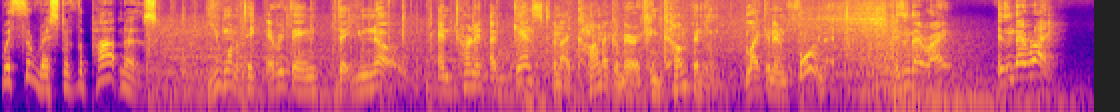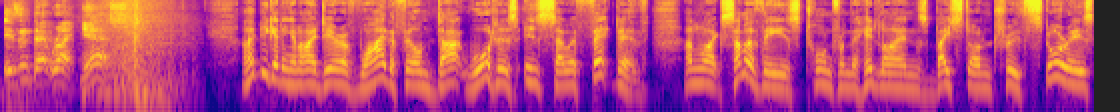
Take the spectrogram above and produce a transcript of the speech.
with the rest of the partners. You want to take everything that you know and turn it against an iconic American company, like an informant. Isn't that right? Isn't that right? Isn't that right? Yes. I hope you're getting an idea of why the film Dark Waters is so effective. Unlike some of these torn from the headlines based on truth stories,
